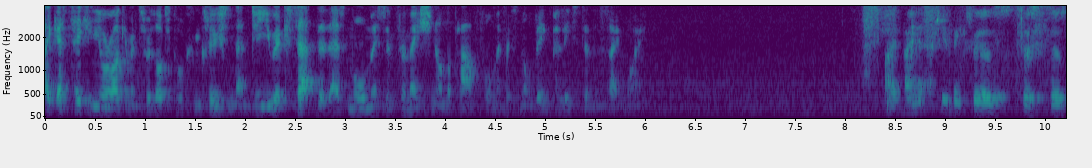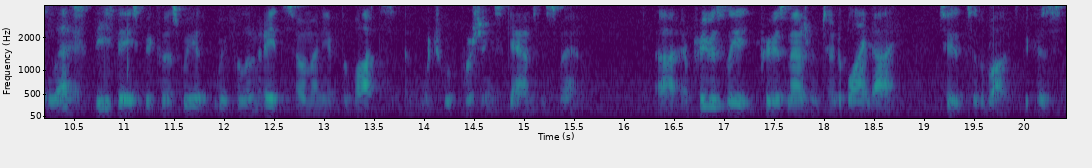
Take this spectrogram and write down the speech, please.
I, guess taking your argument to a logical conclusion then, do you accept that there's more misinformation on the platform if it's not being policed in the same way? I, I actually think there's, there's, there's less these days because we, we've eliminated so many of the bots which were pushing scams and spam. Uh, and previously, previous management turned a blind eye to, to the bots because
